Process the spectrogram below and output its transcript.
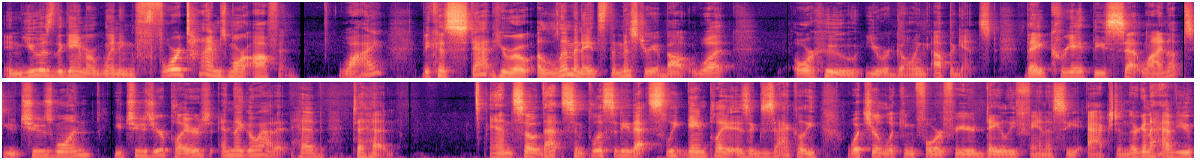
in you as the gamer winning four times more often. Why? Because Stat Hero eliminates the mystery about what or who you are going up against. They create these set lineups. You choose one, you choose your players, and they go at it head to head. And so that simplicity, that sleek gameplay is exactly what you're looking for for your daily fantasy action. They're going to have you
